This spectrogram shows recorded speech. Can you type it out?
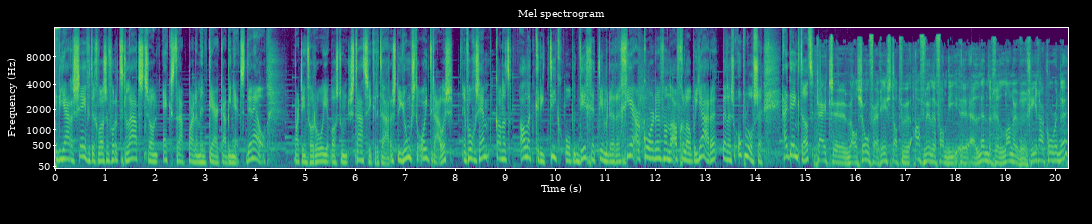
In de jaren 70 was er voor het laatst zo'n extra parlementair kabinet, Den Uyl. Martin van Rooyen was toen staatssecretaris, de jongste ooit trouwens. En volgens hem kan het alle kritiek op dichtgetimmerde regeerakkoorden van de afgelopen jaren wel eens oplossen. Hij denkt dat. Tijd uh, wel zover is dat we af willen van die uh, ellendige lange regeerakkoorden.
